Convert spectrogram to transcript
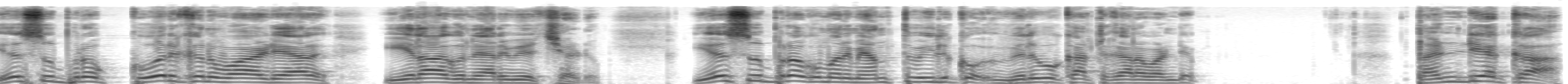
యేసుప్రభు కోరికను వాడి ఇలాగ నెరవేర్చాడు. యేసుప్రభుకు మనం ఎంత విలువ విలువ కట్టగలమండి? తండ్రి యొక్క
